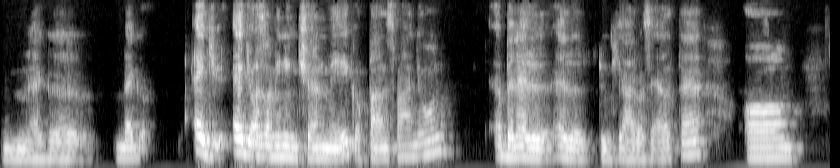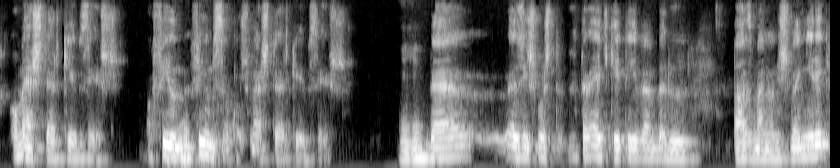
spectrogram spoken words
meg, meg egy, egy az, ami nincsen még a pázmányon, ebben elő, előttünk jár az ELTE, a, a mesterképzés, a film, uh-huh. filmszakos mesterképzés. Uh-huh. De ez is most egy-két éven belül Pázmányon is megnyílik,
